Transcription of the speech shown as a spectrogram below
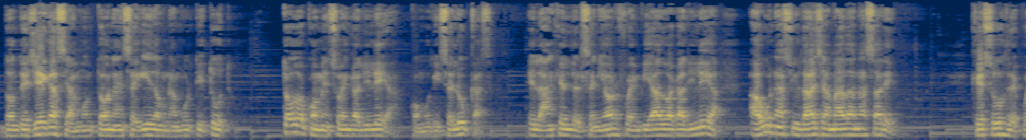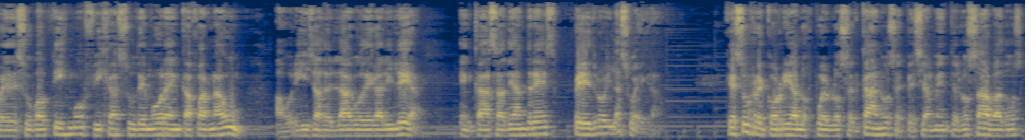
Donde llega se amontona enseguida una multitud todo comenzó en Galilea, como dice Lucas. El ángel del Señor fue enviado a Galilea, a una ciudad llamada Nazaret. Jesús, después de su bautismo, fija su demora en Cafarnaúm, a orillas del lago de Galilea, en casa de Andrés, Pedro y la suegra. Jesús recorría los pueblos cercanos, especialmente los sábados,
